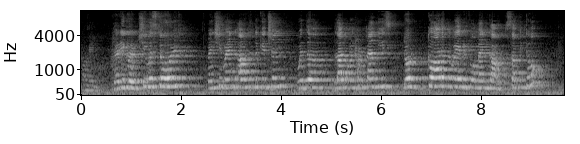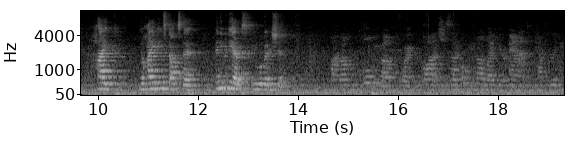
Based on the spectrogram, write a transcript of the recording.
come in." Very good. She was told when she went out in the kitchen with the blood on her panties, don't go out of the way before men come. Something to hide. Your hiding starts there. Anybody else you were going to share? My mom told me about before I could go. She said, I hope you're not like your aunt and have really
